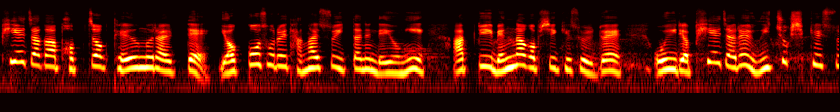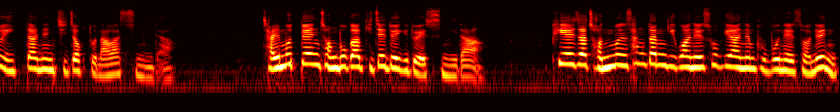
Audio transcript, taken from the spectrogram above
피해자가 법적 대응을 할 때 역고소를 당할 수 있다는 내용이 앞뒤 맥락 없이 기술돼 오히려 피해자를 위축시킬 수 있다는 지적도 나왔습니다. 잘못된 정보가 기재되기도 했습니다. 피해자 전문 상담기관을 소개하는 부분에서는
